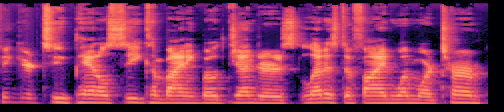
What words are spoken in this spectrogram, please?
figure 2 panel C combining both genders, let us define one more term.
